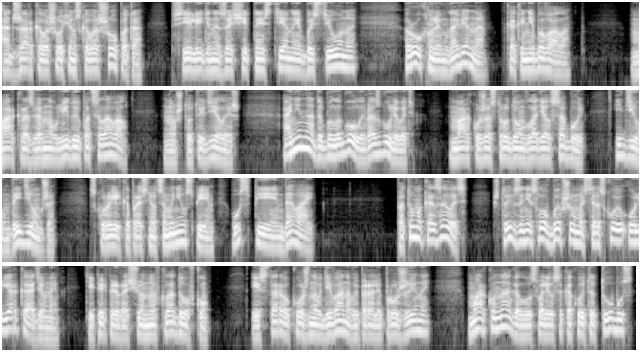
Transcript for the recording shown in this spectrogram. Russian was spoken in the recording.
от жаркого шохинского шепота все ледяные защитные стены и бастионы рухнули мгновенно, как и не бывало. Марк развернул Лиду и поцеловал. «Ну что ты делаешь? А не надо было голой разгуливать». Марк уже с трудом владел собой. «Идем, да идем же. Скоро Илька проснется, мы не успеем. Успеем, давай». Потом оказалось, что их занесло в бывшую мастерскую Ольги Аркадьевны, теперь превращенную в кладовку. Из старого кожаного дивана выпирали пружины, Марку на голову свалился какой-то тубус,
